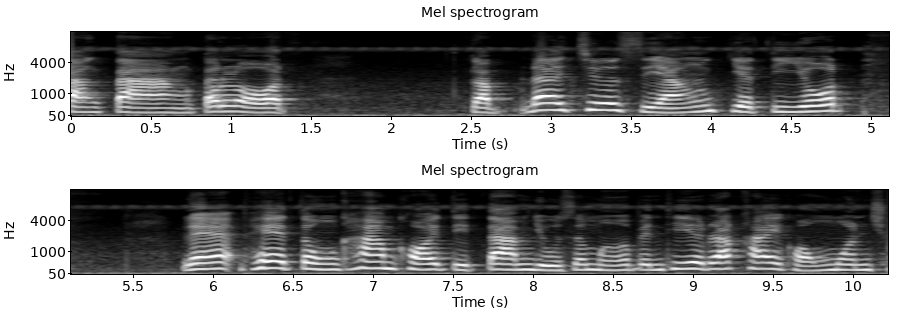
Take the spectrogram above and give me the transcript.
ต่างๆตลอด กับได้ชื่อเสียงเกียรติยศ และเพศตรงข้ามคอยติดตามอยู่เสมอเป็นที่รักใคร่ของมวลช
